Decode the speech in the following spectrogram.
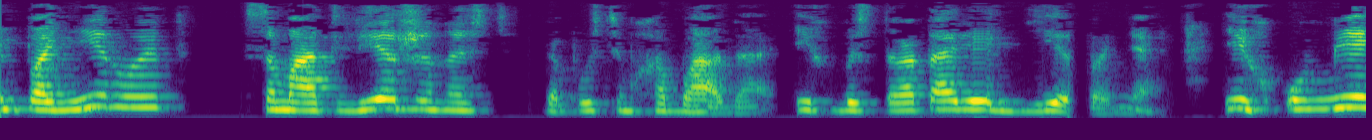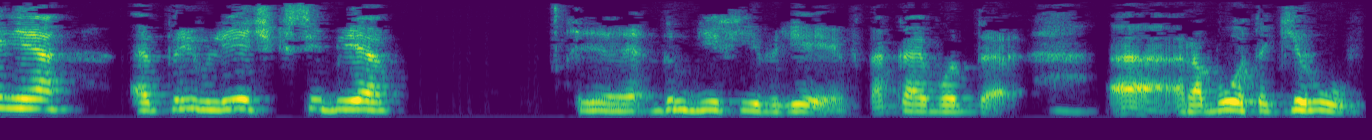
импонирует самоотверженность, допустим, Хабада, их быстрота реагирования, их умение э, привлечь к себе других евреев, такая вот э, э работа керувная.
